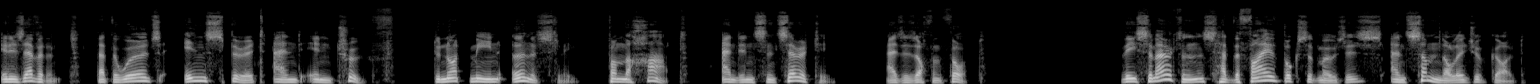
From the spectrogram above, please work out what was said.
it is evident that the words in spirit and in truth do not mean earnestly, from the heart, and in sincerity, as is often thought. The Samaritans had the five books of Moses and some knowledge of God.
